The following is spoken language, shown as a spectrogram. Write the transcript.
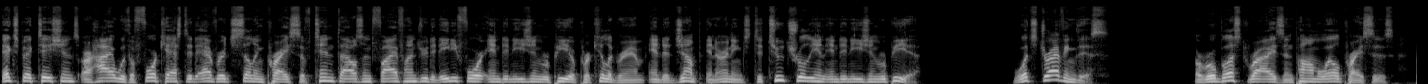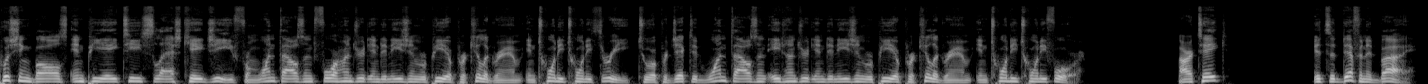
Expectations are high with a forecasted average selling price of 10,584 Indonesian rupiah per kilogram and a jump in earnings to 2 trillion Indonesian rupiah. What's driving this? a robust rise in palm oil prices, pushing BAL's NPAT/kg from 1,400 Indonesian rupiah per kilogram in 2023 to a projected 1,800 Indonesian rupiah per kilogram in 2024. Our take? It's a definite buy.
